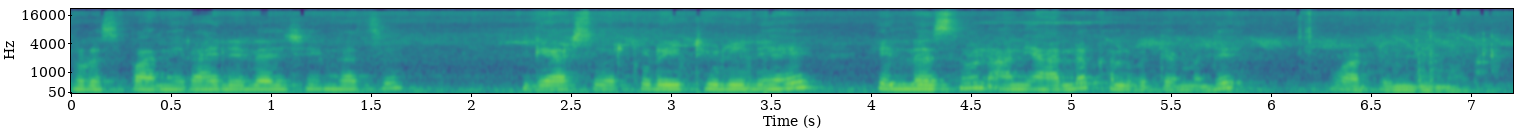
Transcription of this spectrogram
थोडंसं पाणी राहिलेलं आहे शेंगाचं. गॅसवर कढई ठेवलेली आहे. हे लसूण आणि आलं खलबत्त्यामध्ये वाटून घेणार.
